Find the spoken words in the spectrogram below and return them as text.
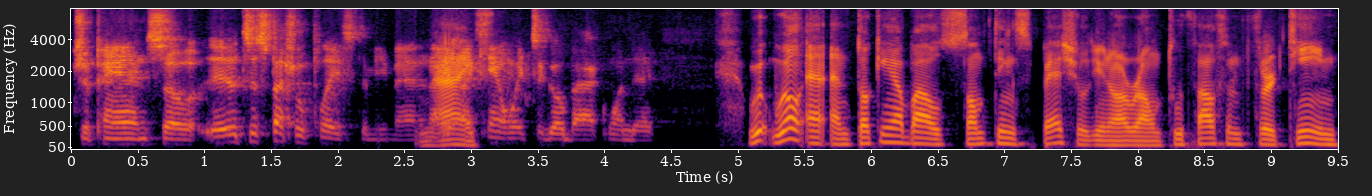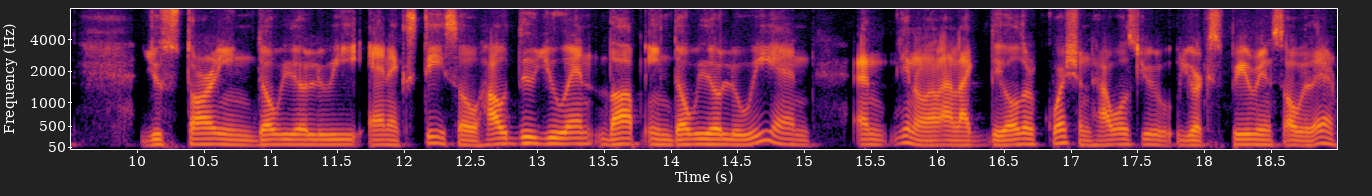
Japan, so it's a special place to me, man. Nice. I, I can't wait to go back one day. Well, and, and, talking about something special, you know, around 2013, you start in WWE NXT. So how do you end up in WWE? And and you know, I like the other question, how was your your experience over there?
